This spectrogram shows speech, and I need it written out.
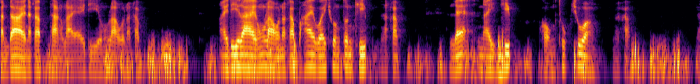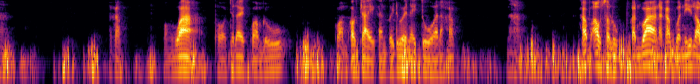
กันได้นะครับ ทางไลน์ ID ของเรานะครับ ID ไลน์ของเรานะครับ ให้ไว้ช่วงต้นคลิปนะครับ และในคลิปของทุกช่วง นะครับนะนะครับ หวังว่าพอจะได้ความรู้ความเข้าใจกันไปด้วยในตัวนะครับนะฮะครับเอาสรุปกันว่านะครับวันนี้เรา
